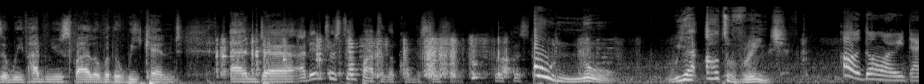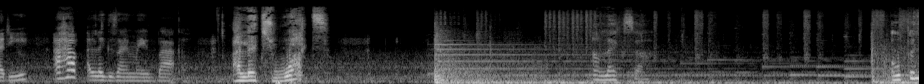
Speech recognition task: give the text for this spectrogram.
We've had news file over the weekend, and uh, an interesting part of the conversation focused. Oh no, we are out of range. Oh, don't worry, Daddy. I have Alexa in my back. Alex, what? Alexa, open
